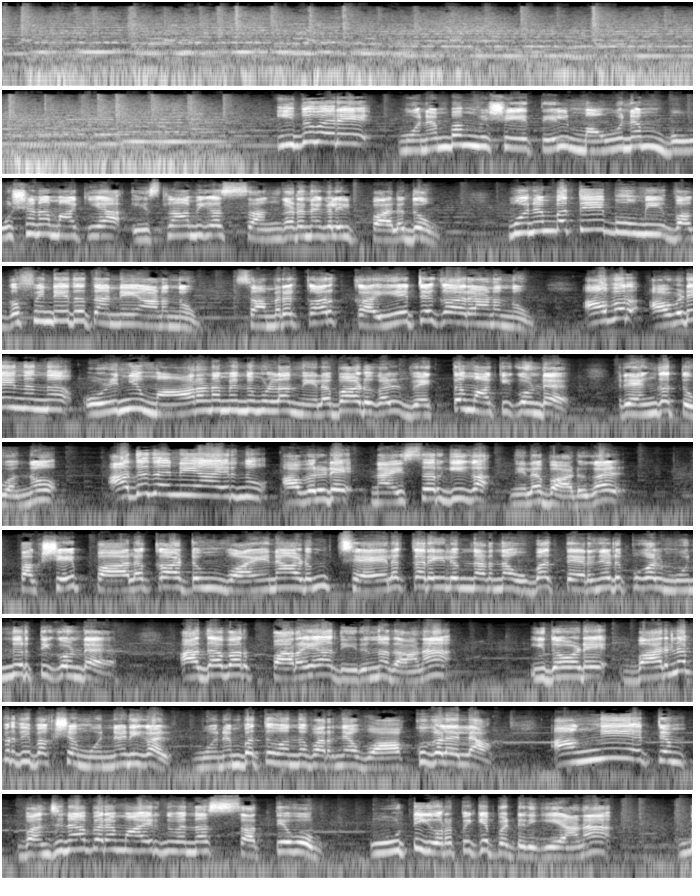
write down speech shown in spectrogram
ഇതുവരെ മുനമ്പം വിഷയത്തിൽ മൗനം ഭൂഷണമാക്കിയ ഇസ്ലാമിക സംഘടനകളിൽ പലതും മുനമ്പത്തെ ഭൂമി വഖഫിന്റേത് തന്നെയാണെന്നും സമരക്കാർ കയ്യേറ്റക്കാരാണെന്നും അവർ അവിടെ നിന്ന് ഒഴിഞ്ഞു മാറണമെന്നുമുള്ള നിലപാടുകൾ വ്യക്തമാക്കിക്കൊണ്ട് രംഗത്തു വന്നു. അത് തന്നെയായിരുന്നു അവരുടെ നൈസർഗിക നിലപാടുകൾ. പക്ഷേ പാലക്കാട്ടും വയനാടും ചേലക്കരയിലും നടന്ന ഉപതെരഞ്ഞെടുപ്പുകൾ മുൻനിർത്തിക്കൊണ്ട് അതവർ പറയാതിരുന്നതാണ്. ഇതോടെ ഭരണപ്രതിപക്ഷ മുന്നണികൾ മുനമ്പത്ത് വന്ന് പറഞ്ഞ വാക്കുകളെല്ലാം അങ്ങേയറ്റം വഞ്ചനാപരമായിരുന്നുവെന്ന സത്യവും ഊട്ടിയുറപ്പിക്കപ്പെട്ടിരിക്കുകയാണ്.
